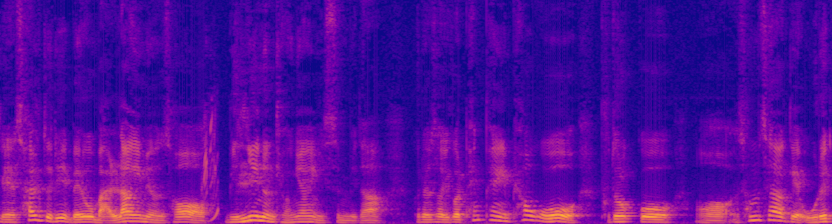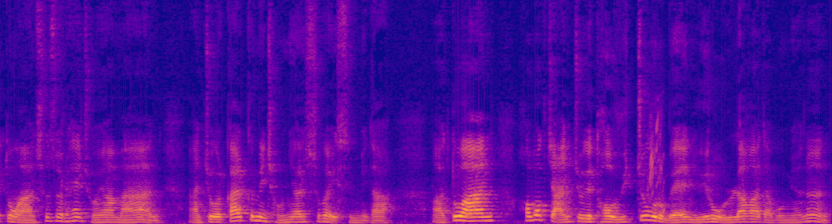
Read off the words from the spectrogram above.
의 살들이 매우 말랑이면서 밀리는 경향이 있습니다. 그래서 이걸 팽팽히 펴고 부드럽고 어, 섬세하게 오랫동안 수술을 해줘야만 안쪽을 깔끔히 정리할 수가 있습니다. 아, 또한 허벅지 안쪽에 더 위쪽으로 맨 위로 올라가다 보면은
